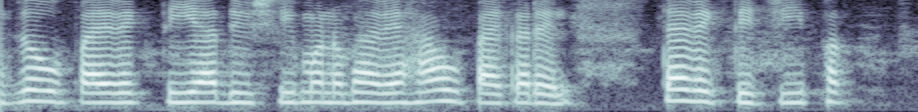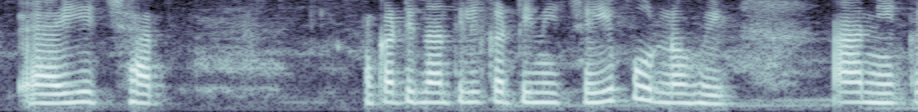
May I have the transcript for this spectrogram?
जो उपाय व्यक्ती या दिवशी मनोभावे हा उपाय करेल त्या व्यक्तीची फक्त इच्छा कठीणातील कठीण इच्छाही पूर्ण होईल. आणि क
